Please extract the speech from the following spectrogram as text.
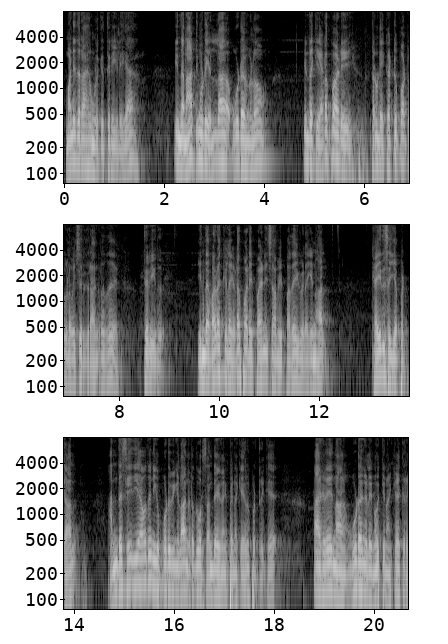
மனிதராக உங்களுக்கு தெரியலையா? இந்த நாட்டினுடைய எல்லா ஊடகங்களும் இன்றைக்கு எடப்பாடி தன்னுடைய கட்டுப்பாட்டுகளை வச்சுருக்கிறாங்கிறது தெரியுது. இந்த வழக்கில் எடப்பாடி பழனிசாமி பதவி விலகினால் கைது செய்யப்பட்டால் அந்த செய்தியாவது நீங்கள் போடுவீங்களாங்கிறது ஒரு சந்தேகம் இப்போ எனக்கு ஏற்பட்டிருக்கு. ஆகவே நான் ஊடகங்களை நோக்கி நான் கேட்குற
